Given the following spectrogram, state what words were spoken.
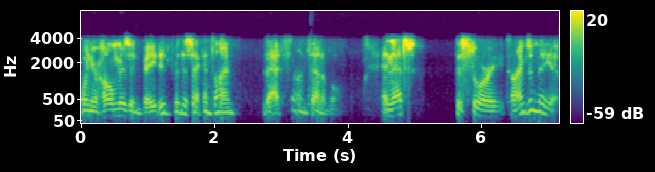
When your home is invaded for the second time, that's untenable. And that's the story, times a million,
